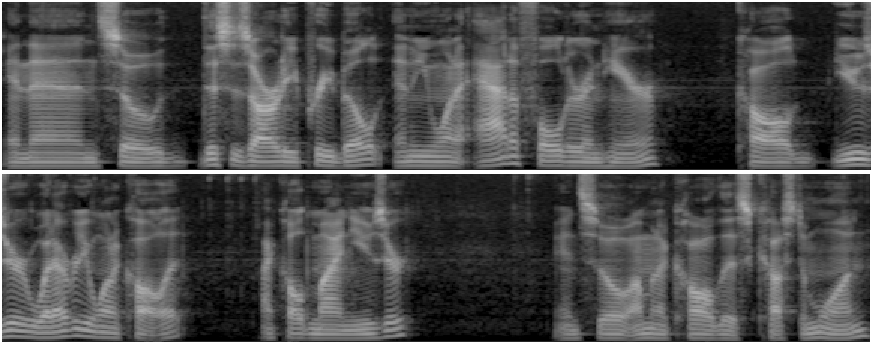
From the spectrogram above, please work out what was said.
And then, so this is already pre-built, and you want to add a folder in here called user, whatever you want to call it. I called mine user. And so I'm going to call this custom one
